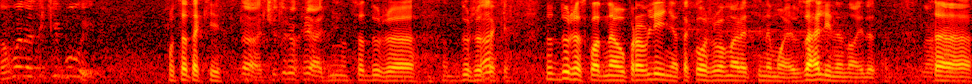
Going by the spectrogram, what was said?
Ну, в мене такі були. Оце такі. Да, чотирьохрядні. Ну, це дуже, дуже Да? таке. Ну, дуже складне управління, такого ж в Америці немає. Взагалі не знайдете. Це.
